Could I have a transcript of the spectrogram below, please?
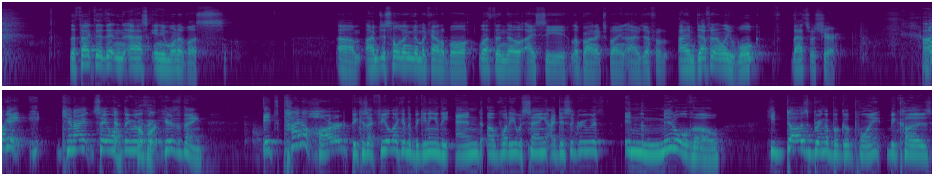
the fact that they didn't ask any one of us, um, I'm just holding them accountable. Let them know I see LeBron explain. I'm, defi- I'm definitely woke, that's for sure. okay, he- can I say one thing really go for quick? Here's the thing. It's kind of hard because I feel like in the beginning and the end of what he was saying, I disagree with. In the middle, though, he does bring up a good point because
